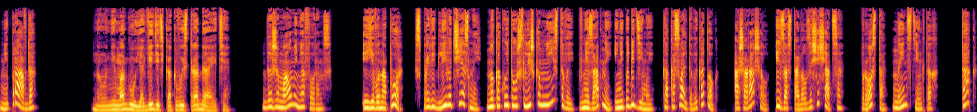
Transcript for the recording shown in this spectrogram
Неправда. «Ну, не могу я видеть, как вы страдаете», — дожимал меня Форенс. И его напор справедливо честный, но какой-то уж слишком неистовый, внезапный и непобедимый, как асфальтовый каток. Ошарашил и заставил защищаться. Просто на инстинктах. Так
